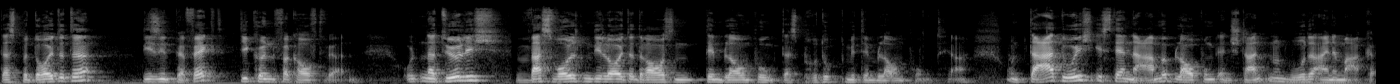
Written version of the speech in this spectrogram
Das bedeutete, die sind perfekt, die können verkauft werden. Und natürlich, was wollten die Leute draußen? Den blauen Punkt, das Produkt mit dem blauen Punkt. Ja. Und dadurch ist der Name Blaupunkt entstanden und wurde eine Marke.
